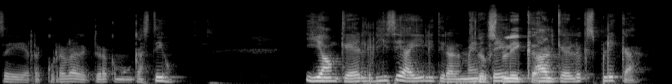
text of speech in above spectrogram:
se recurre a la lectura como un castigo. Y aunque él dice ahí literalmente, Lo explica. aunque él lo explica,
